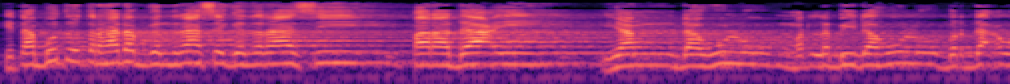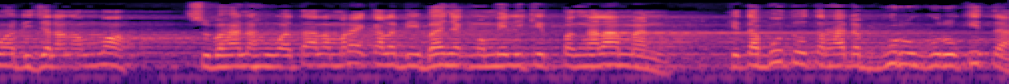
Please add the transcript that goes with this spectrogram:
kita butuh terhadap generasi-generasi para dai yang dahulu lebih dahulu berdakwah di jalan Allah Subhanahu wa taala mereka lebih banyak memiliki pengalaman. Kita butuh terhadap guru-guru kita.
